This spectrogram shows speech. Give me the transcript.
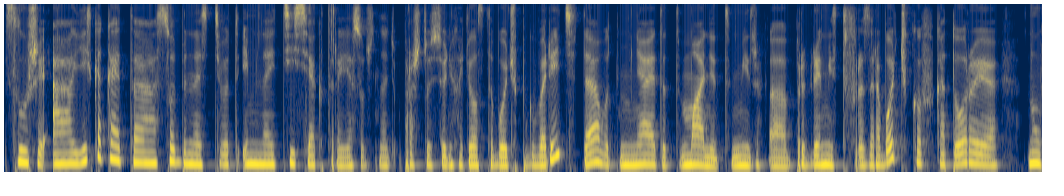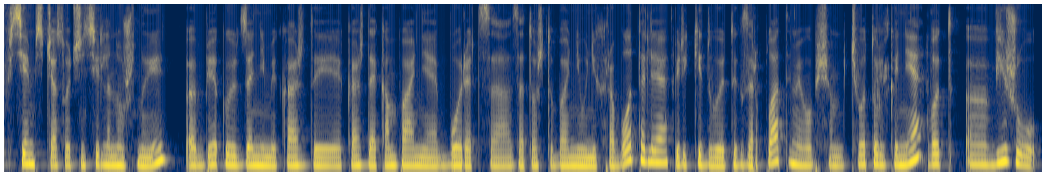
Слушай, а есть какая-то особенность вот именно IT-сектора, я, собственно, про что сегодня хотела с тобой очень поговорить, да, вот меня этот манит мир э, программистов-разработчиков, которые ну, всем сейчас очень сильно нужны, э, бегают за ними каждый, каждая компания, борется за то, чтобы они у них работали, перекидывают их зарплатами, в общем, чего только не. Вот э, вижу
